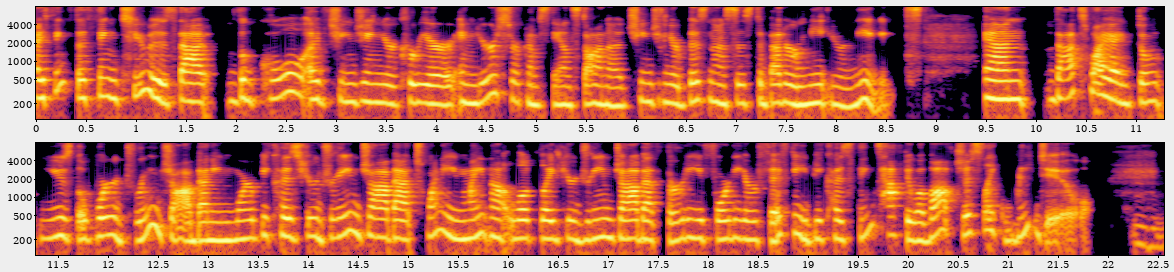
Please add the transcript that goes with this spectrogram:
I think the thing too is that the goal of changing your career and your circumstance, Donna, changing your business is to better meet your needs. And that's why I don't use the word dream job anymore because your dream job at 20 might not look like your dream job at 30, 40, or 50 because things have to evolve just like we do. Mm-hmm.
